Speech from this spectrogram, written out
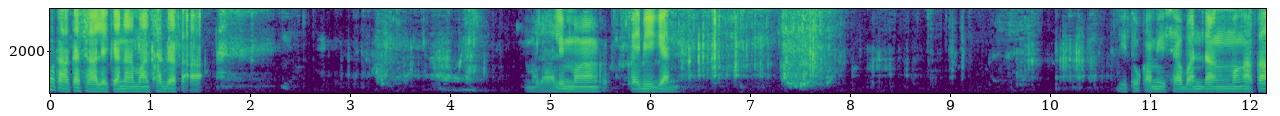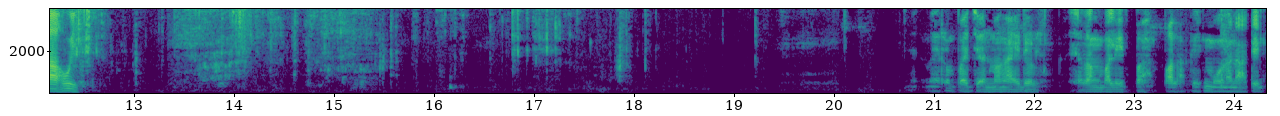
Makakasali ka na naman sa gata. Malalim mga kaibigan. Dito kami sa bandang mga kahoy. Meron pa dyan mga idol. Salang maliit pa. Palakihin muna natin.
